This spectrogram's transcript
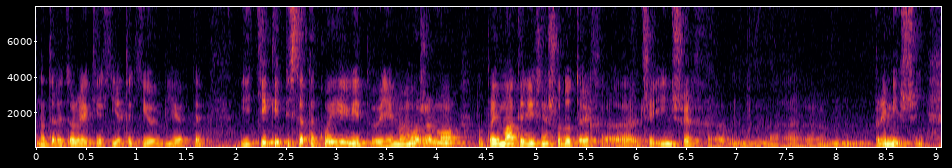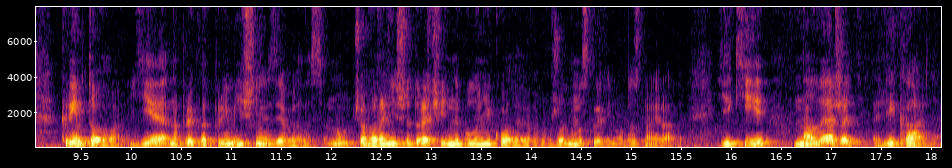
на території яких є такі об'єкти. І тільки після такої відповіді ми можемо ну, приймати рішення щодо тих е, чи інших е, м, е, приміщень. Крім того, є, наприклад, приміщення з'явилися, ну чого раніше, до речі, і не було ніколи в жодному скликанні обласної ради, які належать лікарням.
